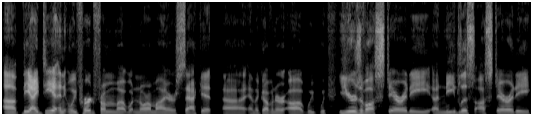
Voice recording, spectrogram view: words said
Uh, the idea, and we've heard from uh, what Nora Meyers Sackett uh, and the governor, uh, we, we years of austerity, uh, needless austerity.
